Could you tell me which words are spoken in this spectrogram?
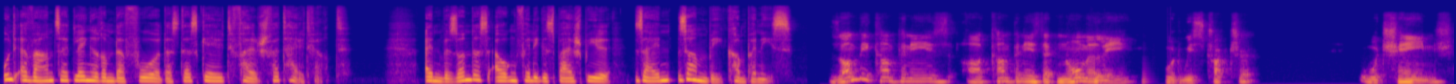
und er warnt seit längerem davor, dass das Geld falsch verteilt wird. Ein besonders augenfälliges Beispiel seien Zombie-Companies. Zombie companies are companies that normally would restructure, would change,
